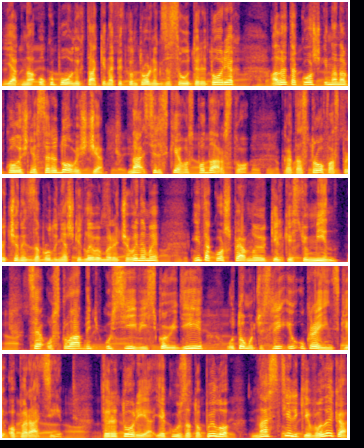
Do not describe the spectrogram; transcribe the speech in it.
як на окупованих, так і на підконтрольних ЗСУ територіях, але також і на навколишнє середовище, на сільське господарство. Катастрофа спричинить забруднення шкідливими речовинами і також певною кількістю мін. Це ускладнить усі військові дії, у тому числі і українські операції. Територія, яку затопило, настільки велика,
